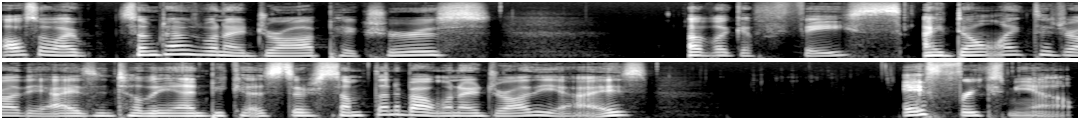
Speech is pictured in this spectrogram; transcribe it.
also I sometimes when I draw pictures of like a face, I don't like to draw the eyes until the end because there's something about when I draw the eyes it freaks me out.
